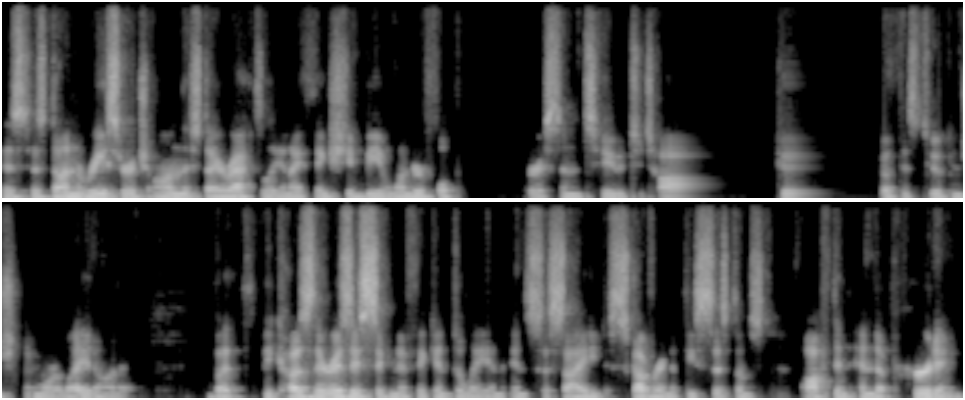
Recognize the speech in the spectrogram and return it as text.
has, has done research on this directly, and I think she'd be a wonderful person to to talk to about this too, can shed more light on it. But because there is a significant delay in, in society discovering that these systems often end up hurting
